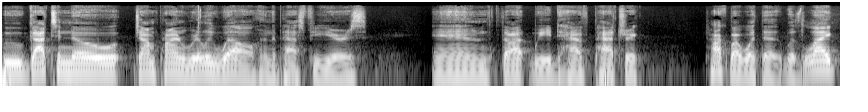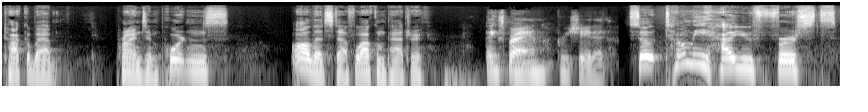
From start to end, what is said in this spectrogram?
who got to know John Prine really well in the past few years and thought we'd have Patrick talk about what that was like, talk about Prine's importance, all that stuff. Welcome, Patrick. Thanks, Brian. Appreciate it. So tell me how you first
